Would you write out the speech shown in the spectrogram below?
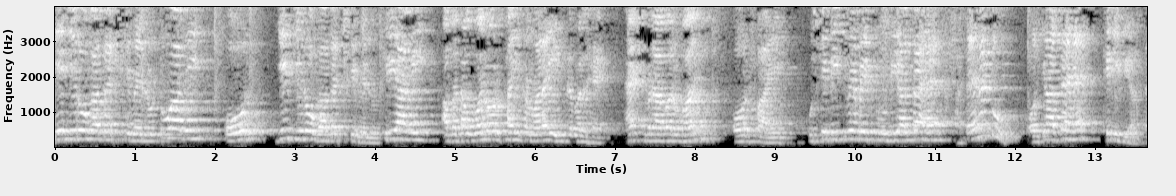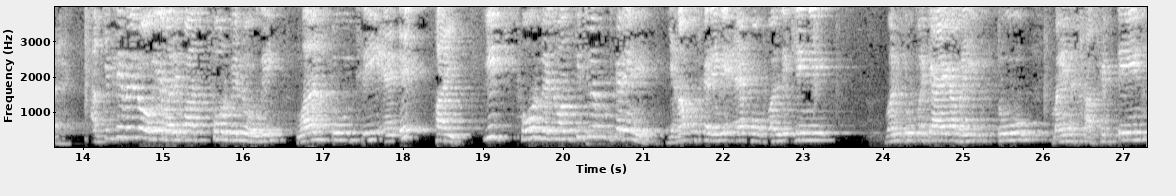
ये ज़ीरो होगा तो एक्स की वैल्यू टू आ गई और ये ज़ीरो होगा तो एक्स की वैल्यू थ्री आ गई. अब बताओ वन और फाइव हमारा इंटरवल है. एक्स बराबर वन और फाइव उसके बीच में भाई टू भी आता है आता है ना टू और क्या आता है? थ्री भी आता है। अब कितनी वैल्यू हो गई हमारे पास? फोर वैल्यू हो गई। One two three and five ये फोर वैल्यू हम किसमें पुट करेंगे? यहाँ पुट करेंगे एफ़ ऑफ़ वन लिखेंगे। वन के ऊपर क्या आएगा भाई? टू माइनस का फिफ्टीन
